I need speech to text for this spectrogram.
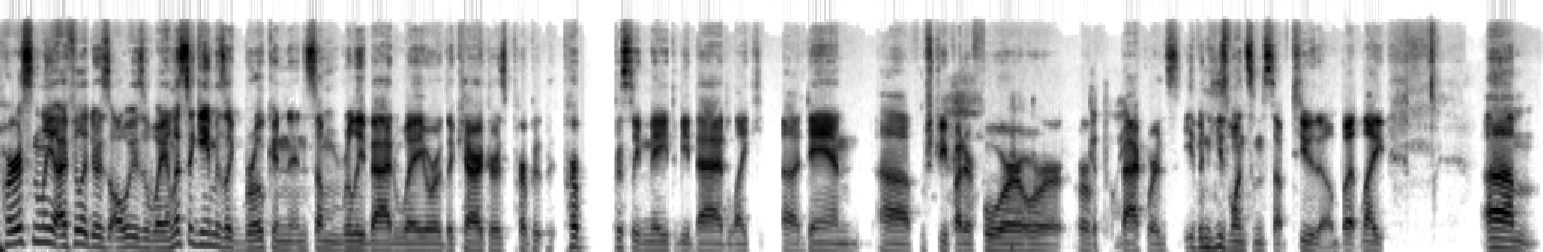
personally, I feel like there's always a way, unless the game is like broken in some really bad way, or the character is purpo- purposely made to be bad, like uh, Dan uh, from Street Fighter Four, or or backwards. Even he's won some stuff too, though. But like, um,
